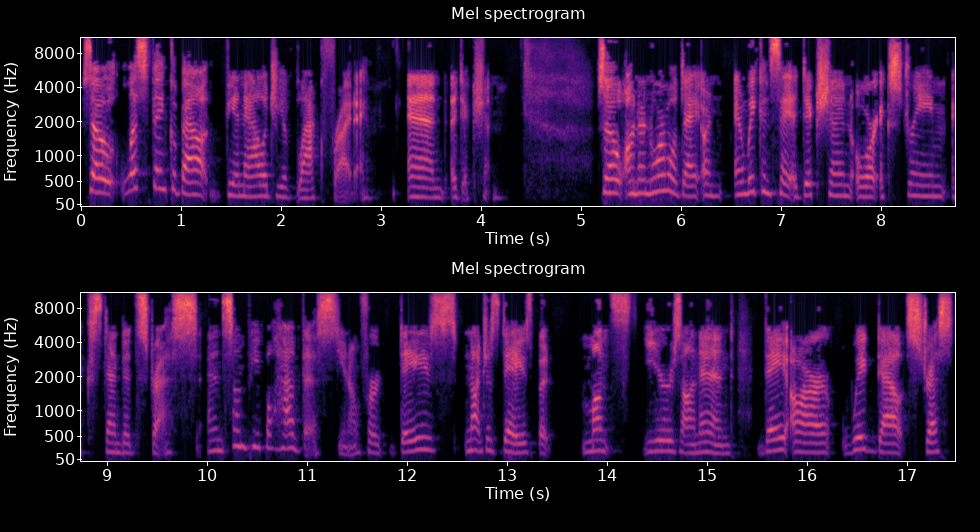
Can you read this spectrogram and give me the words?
So let's think about the analogy of black friday and addiction so on a normal day and we can say addiction or extreme extended stress. And some people have this you know for days not just days but months years on end they are wigged out stressed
